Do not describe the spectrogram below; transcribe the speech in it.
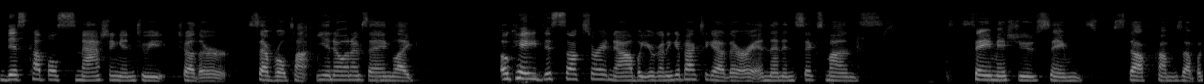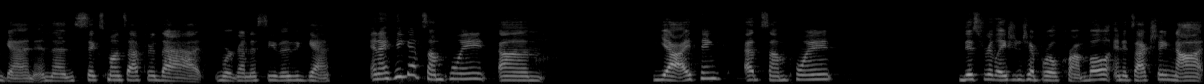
this couple smashing into each other several times. You know what I'm saying? Like, okay, this sucks right now, but you're going to get back together. And then in six months, same issues, same stuff comes up again. And then six months after that, we're going to see that again. And I think at some point, um, yeah, I think at some point, this relationship will crumble and it's actually not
